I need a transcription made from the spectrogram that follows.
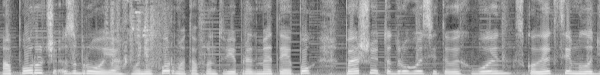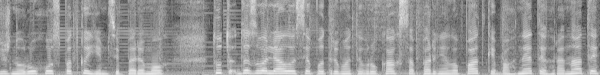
а поруч зброя, уніформа та фронтові предмети епох Першої та Другої світових воєн з колекції молодіжного руху спадкоємці перемог. Тут дозволялося потримати в руках саперні лопатки, багнети, гранати,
